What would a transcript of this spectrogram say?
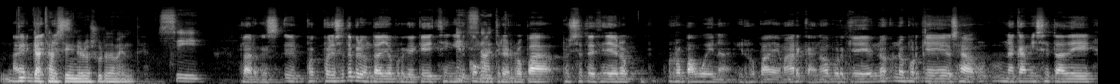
ver, gastarse es- dinero absurdamente. Sí, Claro que es, eh, por, por eso te preguntaba yo, porque hay que distinguir como entre ropa, por eso te decía yo, ropa buena y ropa de marca, ¿no? Porque, no, no porque, o sea, una camiseta de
